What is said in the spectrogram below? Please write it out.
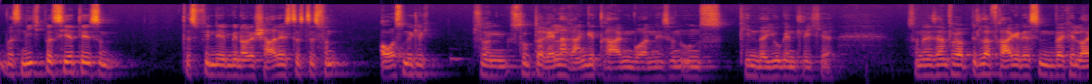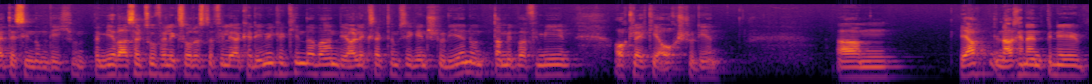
was nicht passiert ist, und das finde ich eben genau das Schade, ist, dass das von außen wirklich so strukturell herangetragen worden ist an uns Kinder, Jugendliche sondern es ist einfach ein bisschen eine Frage dessen, welche Leute sind um dich. Und bei mir war es halt zufällig so, dass da viele Akademikerkinder waren, die alle gesagt haben, sie gehen studieren und damit war für mich auch gleich, geh auch studieren. Ähm, ja, im Nachhinein bin ich,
